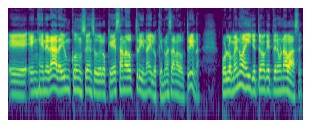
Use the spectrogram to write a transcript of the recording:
eh, en general hay un consenso de lo que es sana doctrina y lo que no es sana doctrina. Por lo menos ahí yo tengo que tener una base.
